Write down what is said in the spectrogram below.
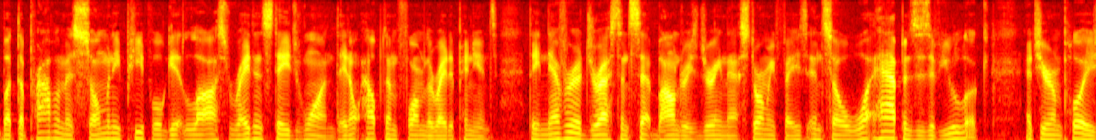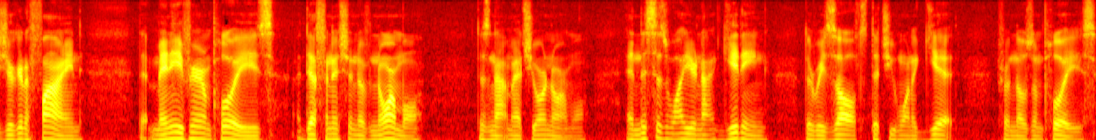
But the problem is so many people get lost right in stage one. They don't help them form the right opinions. They never address and set boundaries during that storming phase. And so what happens is if you look at your employees, you're going to find that many of your employees' definition of normal does not match your normal. And this is why you're not getting the results that you want to get from those employees.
